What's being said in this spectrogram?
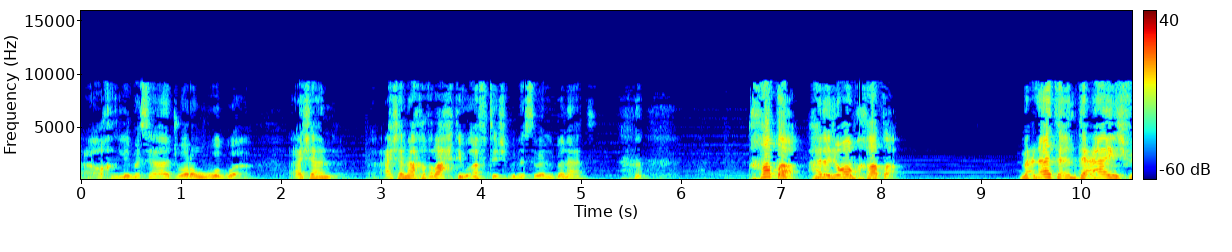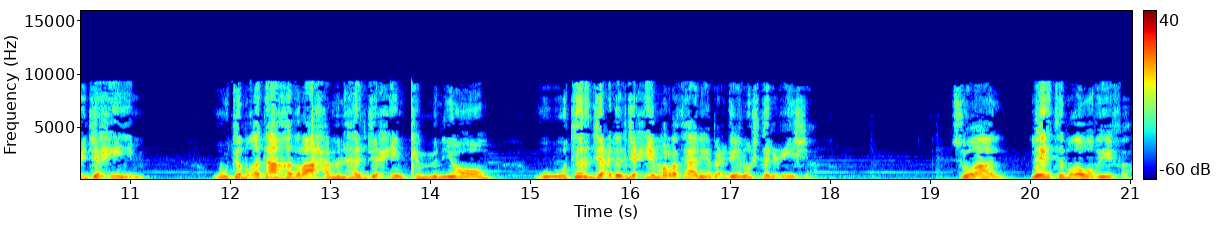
أخذ لي مساج وأروق و... عشان عشان أخذ راحتي وأفتش بالنسبة للبنات. خطأ هذا جواب خطأ. معناته أنت عايش في جحيم وتبغى تاخذ راحة من هالجحيم كم من يوم وترجع للجحيم مرة ثانية بعدين. وش ذا العيشة؟ سؤال ليه تبغى وظيفة؟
